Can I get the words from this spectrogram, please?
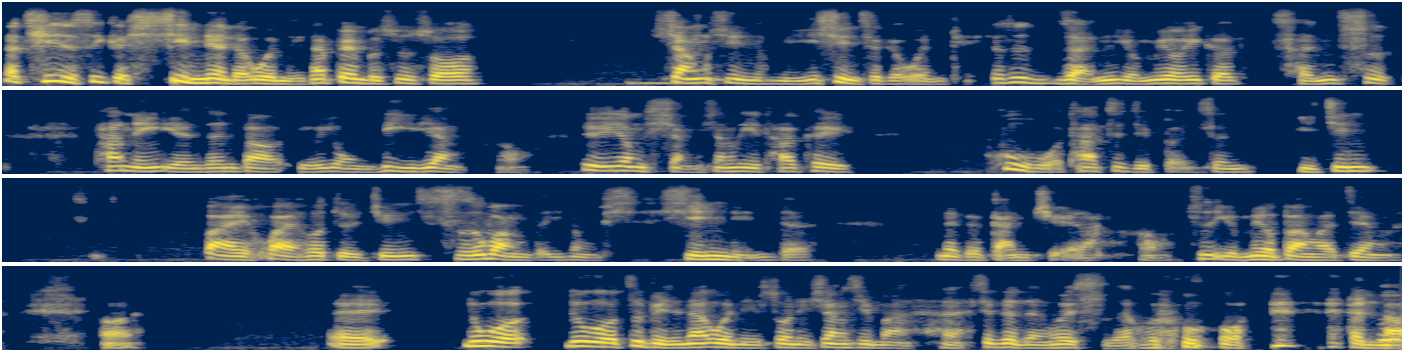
那其实是一个信念的问题，它并不是说。相信迷信这个问题，就是人有没有一个层次，他能延伸到有一种力量哦，有一种想象力，他可以复活他自己本身已经败坏或者已经失望的一种心灵的那个感觉了哦，是有没有办法这样啊？呃，如果如果这边人家问你说你相信吗？这个人会死会复活，很难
